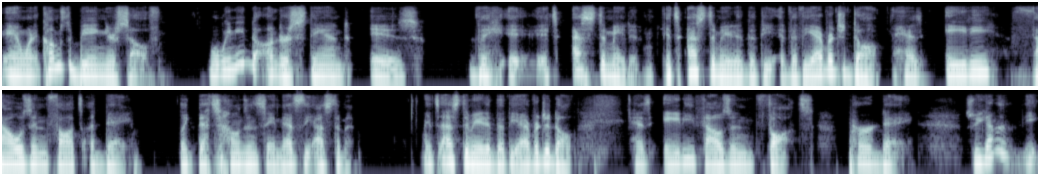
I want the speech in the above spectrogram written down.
And when it comes to being yourself what we need to understand is the it's estimated it's estimated that the that the average adult has 80,000 thoughts a day like that sounds insane that's the estimate it's estimated that the average adult has 80,000 thoughts per day. So you gotta you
